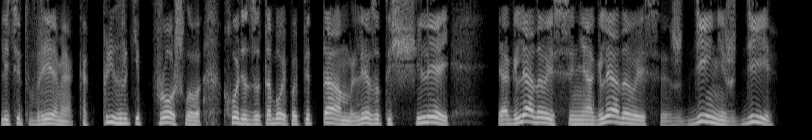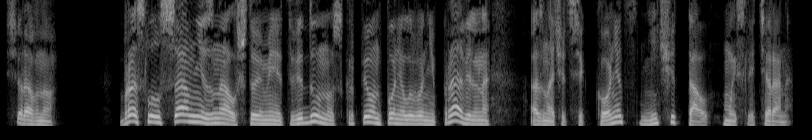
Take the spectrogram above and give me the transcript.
летит время, как призраки прошлого ходят за тобой по пятам, лезут из щелей. И оглядывайся, не оглядывайся, жди, не жди, все равно. Браслоу сам не знал, что имеет в виду, но Скорпион понял его неправильно, а значит, Секонец не читал мысли тирана.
